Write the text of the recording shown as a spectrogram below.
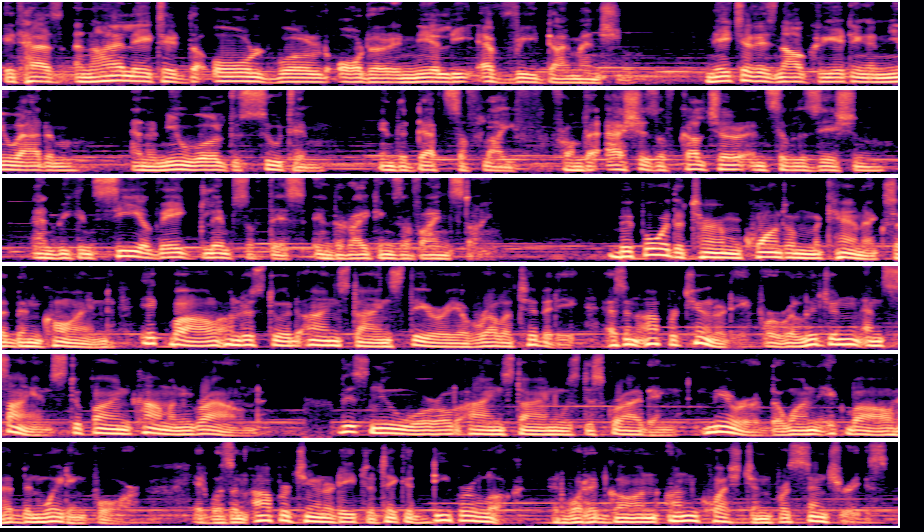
It has annihilated the old world order in nearly every dimension. Nature is now creating a new Adam and a new world to suit him in the depths of life, from the ashes of culture and civilization, and we can see a vague glimpse of this in the writings of Einstein. Before the term quantum mechanics had been coined, Iqbal understood Einstein's theory of relativity as an opportunity for religion and science to find common ground. This new world Einstein was describing mirrored the one Iqbal had been waiting for. It was an opportunity to take a deeper look at what had gone unquestioned for centuries.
